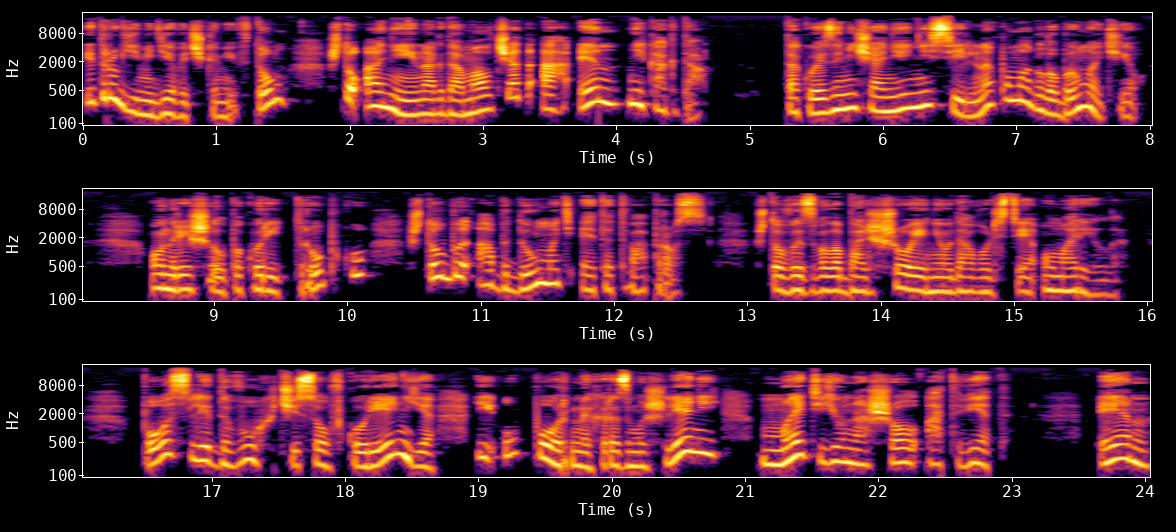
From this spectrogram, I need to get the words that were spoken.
и другими девочками в том, что они иногда молчат, а Энн никогда. Такое замечание не сильно помогло бы Мэтью. Он решил покурить трубку, чтобы обдумать этот вопрос, что вызвало большое неудовольствие у Мариллы. После двух часов курения и упорных размышлений Мэтью нашел ответ. Энн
